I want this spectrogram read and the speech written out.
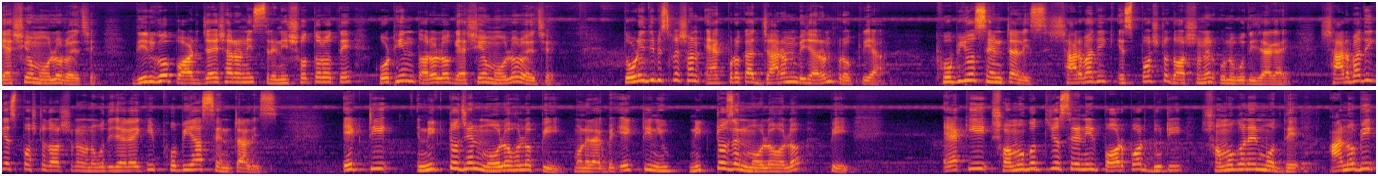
গ্যাসীয় মৌল রয়েছে। দীর্ঘ পর্যায় সারণীর শ্রেণি সতেরোতে কঠিন তরল ও গ্যাসীয় মৌল রয়েছে। তড়িৎ বিশ্লেষণ এক প্রকার জারণ বিজারণ প্রক্রিয়া। ফোবিও সেন্ট্রালিস সর্বাধিক স্পষ্ট দর্শনের অনুভূতি জায়গায়। সর্বাধিক স্পষ্ট দর্শনের অনুভূতি জায়গায় কি? ফোবিয়া সেন্ট্রালিস একটি নিক্টোজেন মৌল হলো পি, মনে রাখবে। একটি নিক্টোজেন মৌল হলো পি। একই সমগোত্রীয় শ্রেণির পরপর দুটি সমগণের মধ্যে আণবিক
